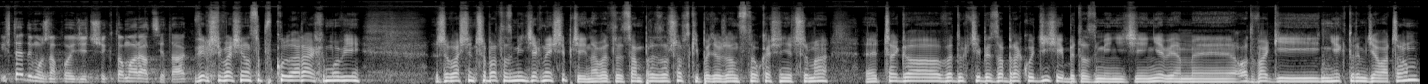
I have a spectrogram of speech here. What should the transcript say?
i wtedy można powiedzieć, czy kto ma rację, tak? Większość właśnie osób w kularach mówi, że właśnie trzeba to zmienić jak najszybciej. Nawet sam prezes Olszewski powiedział, że on stołka się nie trzyma. E, Czego według ciebie zabrakło dzisiaj, by to zmienić? Nie wiem, e, odwagi niektórym działaczom?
